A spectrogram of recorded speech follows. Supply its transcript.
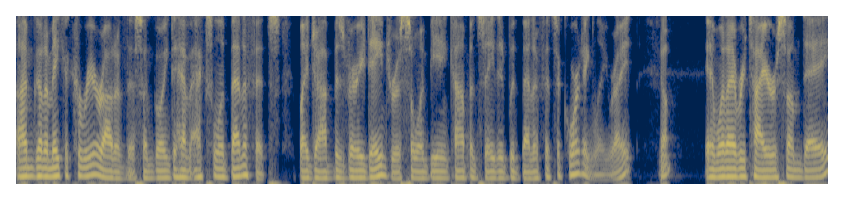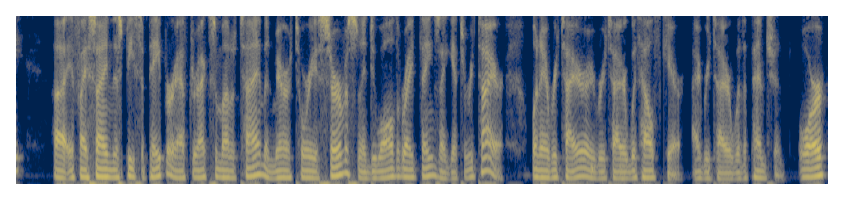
I'm going to make a career out of this. I'm going to have excellent benefits. My job is very dangerous, so I'm being compensated with benefits accordingly, right? Yep. And when I retire someday, uh, if I sign this piece of paper after X amount of time and meritorious service and I do all the right things, I get to retire. When I retire, I retire with health care. I retire with a pension. Or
